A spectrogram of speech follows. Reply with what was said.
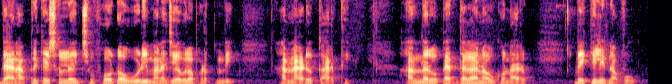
దాని అప్లికేషన్లోంచి ఫోటో ఊడి మన జేబులో పడుతుంది అన్నాడు కార్తీక్. అందరూ పెద్దగా నవ్వుకున్నారు. వెకిలి నవ్వు.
